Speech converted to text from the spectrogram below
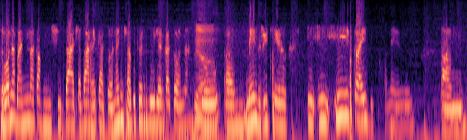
Re bona banna ka bontšhi ba tla ba reka tsona ditlhako tse re buileng ka tsona. So um men's retail e thrive gone um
